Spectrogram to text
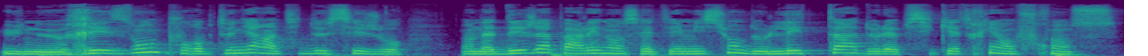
une raison pour obtenir un titre de séjour. On a déjà parlé dans cette émission de l'état de la psychiatrie en France.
